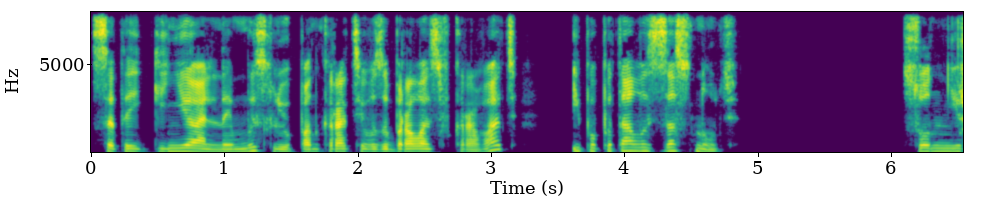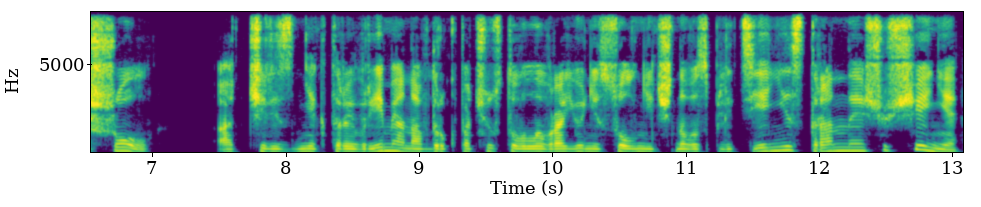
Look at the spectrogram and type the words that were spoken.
С этой гениальной мыслью Панкратева забралась в кровать и попыталась заснуть. Сон не шел, а через некоторое время она вдруг почувствовала в районе солнечного сплетения странные ощущения.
